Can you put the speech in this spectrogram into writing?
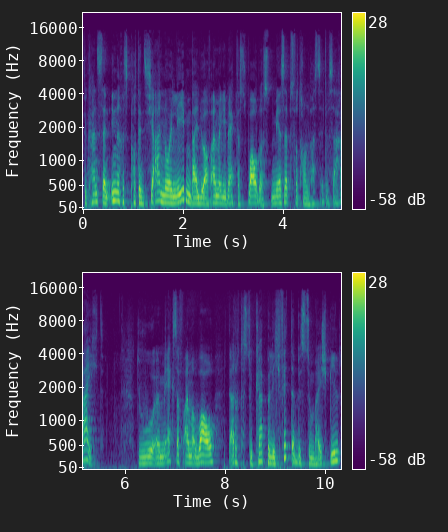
Du kannst dein inneres Potenzial neu leben, weil du auf einmal gemerkt hast, wow, du hast mehr Selbstvertrauen, du hast etwas erreicht. Du äh, merkst auf einmal, wow, dadurch, dass du körperlich fitter bist zum Beispiel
